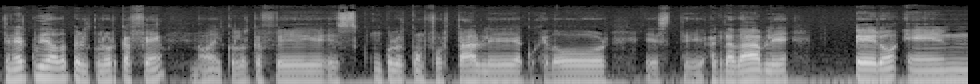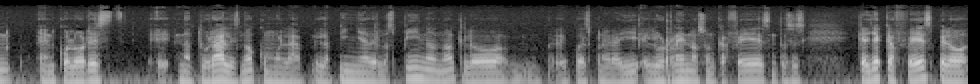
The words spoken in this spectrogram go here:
tener cuidado, pero el color café, ¿no? El color café es un color confortable, acogedor, este, agradable, pero en, en colores eh, naturales, ¿no? Como la, la, piña de los pinos, ¿no? Que luego eh, puedes poner ahí. Los renos son cafés, entonces que haya cafés, pero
